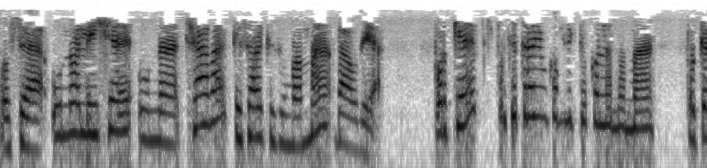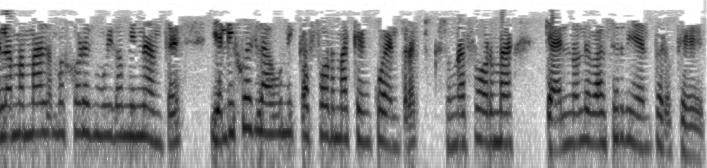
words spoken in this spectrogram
O sea, uno elige una chava que sabe que su mamá va a odiar. ¿Por qué? Pues porque trae un conflicto con la mamá, porque la mamá a lo mejor es muy dominante y el hijo es la única forma que encuentra, que es una forma que a él no le va a hacer bien, pero que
